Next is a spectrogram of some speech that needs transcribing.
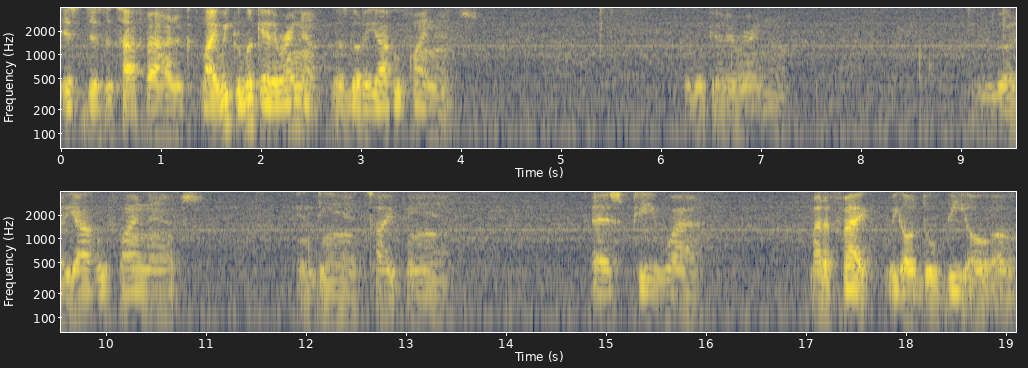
it's just the top 500. Like we could look at it right now. Let's go to Yahoo Finance. Could look at it right now. We go to Yahoo Finance and then type in SPY. Matter of fact, we go do VOO.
